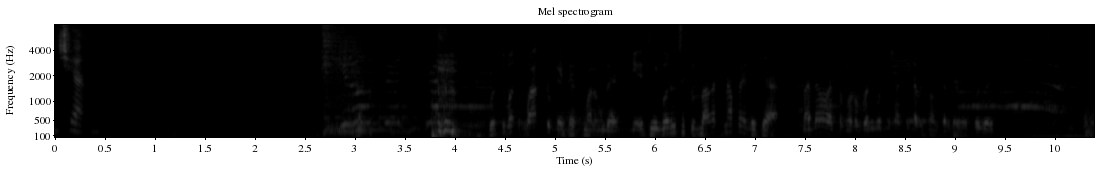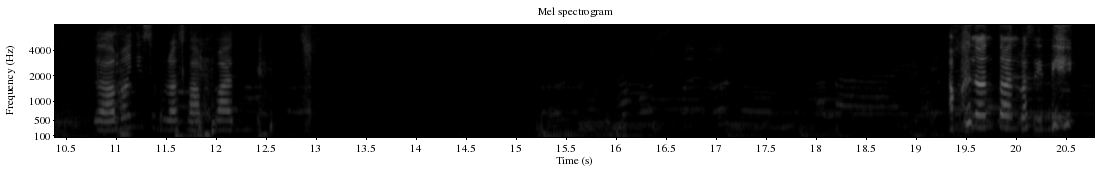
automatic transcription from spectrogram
attention. gue tuh batuk-batuk guys dari semalam guys guys ini gue tuh sakit banget kenapa ya guys ya gak tau lah tenggorokan gue tuh sakit habis nonton film itu guys lama ini 11.8. Aku nonton pas ini.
